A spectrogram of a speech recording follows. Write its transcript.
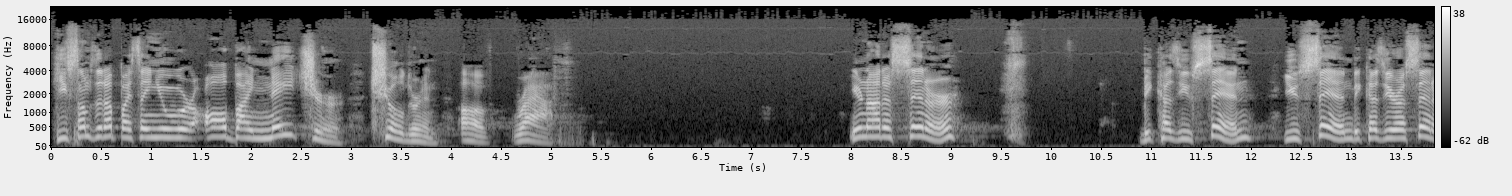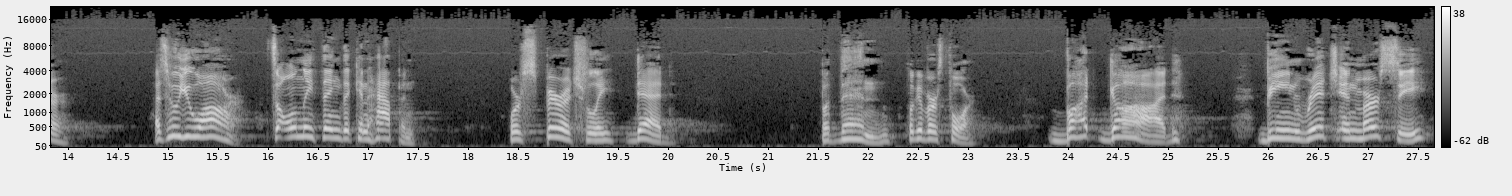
He sums it up by saying you were all by nature children of wrath. You're not a sinner because you sin. You sin because you're a sinner. That's who you are. It's the only thing that can happen. We're spiritually dead. But then, look at verse 4. But God, being rich in mercy,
